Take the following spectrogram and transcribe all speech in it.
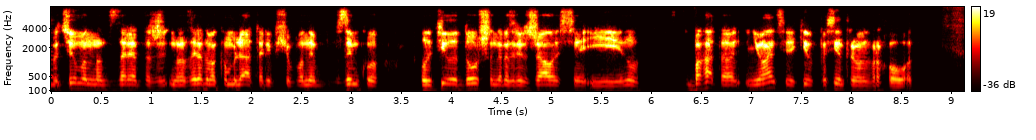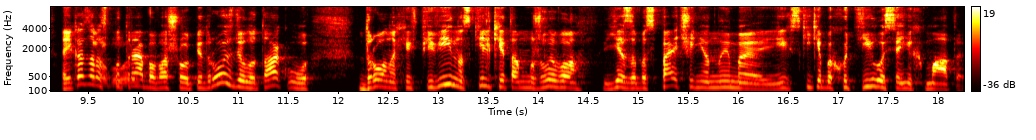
Працюємо над заряд над зарядом акумуляторів, щоб вони взимку летіли довше, не розряджалися, і ну багато нюансів, які постійно треба враховувати. А яка зараз потреба вашого підрозділу так у дронах і FPV? Наскільки там можливо є забезпечення ними, і скільки би хотілося їх мати?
